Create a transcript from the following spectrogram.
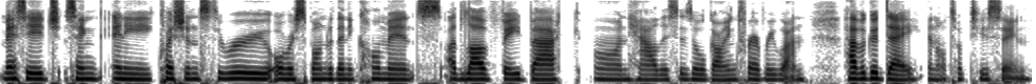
message, send any questions through, or respond with any comments. I'd love feedback on how this is all going for everyone. Have a good day, and I'll talk to you soon.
